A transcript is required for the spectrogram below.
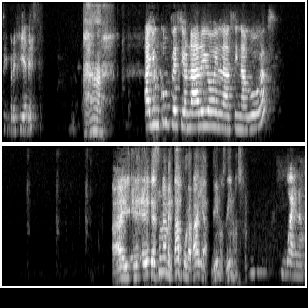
si prefieres. Ah, ¿Hay un confesionario en las sinagogas? Ay, e- e- es una metáfora, vaya. Dinos, dinos. Bueno,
